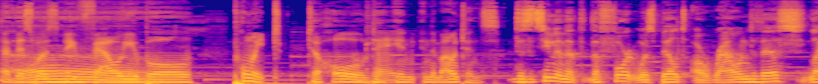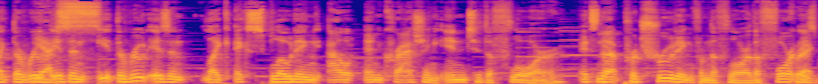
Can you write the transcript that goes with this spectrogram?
That this was a oh. valuable point to hold Okay. in, in the mountains. Does it seem then that the fort was built around this? Like the root Yes. isn't the root isn't like exploding out and crashing into the floor. It's not protruding from the floor. The fort is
